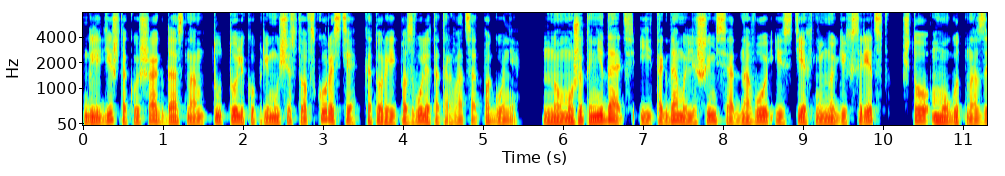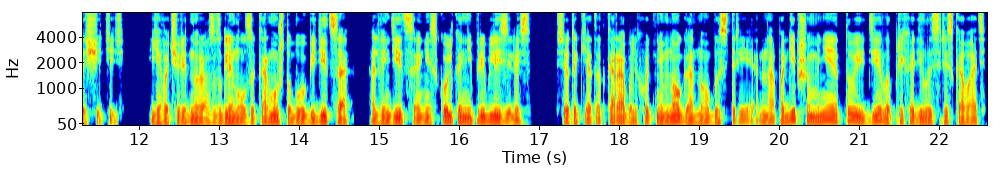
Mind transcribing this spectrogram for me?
глядишь, такой шаг даст нам ту толику преимущества в скорости, которые позволят оторваться от погони. Но может и не дать, и тогда мы лишимся одного из тех немногих средств, что могут нас защитить. Я в очередной раз взглянул за корму, чтобы убедиться, альвендийцы нисколько не приблизились. Все-таки этот корабль хоть немного, но быстрее. На погибшем мне то и дело приходилось рисковать,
